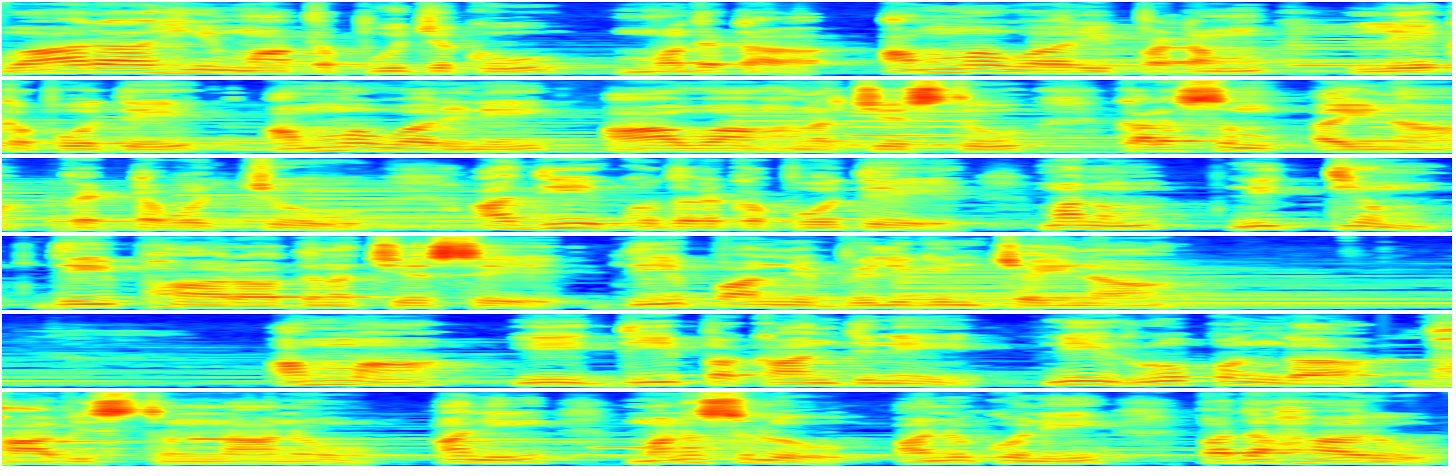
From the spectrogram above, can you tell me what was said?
వారాహి మాత పూజకు మొదట అమ్మవారి పటం లేకపోతే అమ్మవారిని ఆవాహన చేస్తూ కలశం అయినా పెట్టవచ్చు. అది కుదరకపోతే మనం నిత్యం దీపారాధన చేసే దీపాన్ని వెలిగించైనా అమ్మ ఈ దీపకాంతిని నీ రూపంగా భావిస్తున్నాను అని మనసులో అనుకుని పదహారు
